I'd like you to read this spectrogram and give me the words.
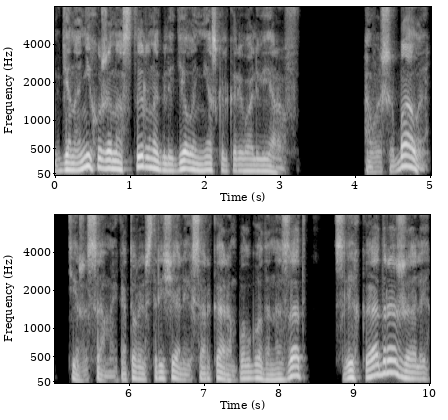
где на них уже настырно глядело несколько револьверов. Вышибалы, те же самые, которые встречали их с Аркаром полгода назад, слегка дрожали,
